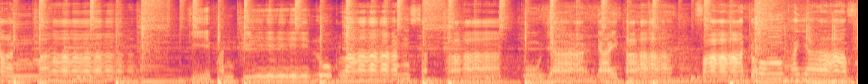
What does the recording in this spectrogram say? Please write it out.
านมา กี่พันปีลูกหลานศรัทธาปู่ย่ายายตาฝ่าดงพญาไฟ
